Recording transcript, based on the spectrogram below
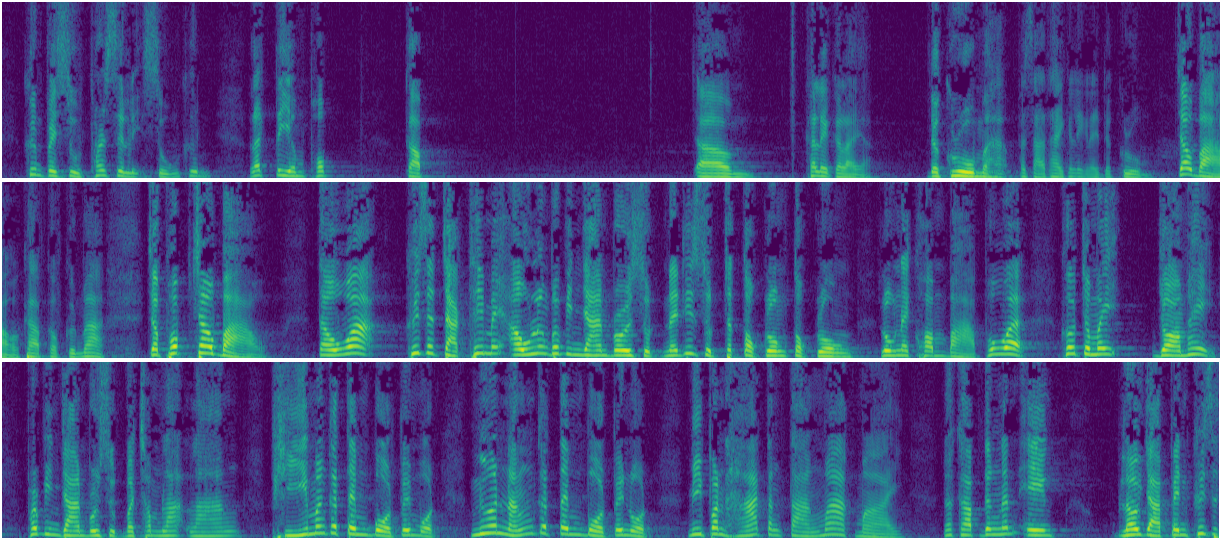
ๆ ขึ้นไปสู่พระสิริสูงขึ้น และเตรียมพบกับเอิ่มเขาเรียกอะไรอะ the groom ฮะภาษาไทยเขาเรียกอะไร the groom เจ้าบ่าวครับขอบคุณมาก จะพบเจ้าบ่าว แต่ว่าคริสตจักรที่ไม่เอาเรื่องพระวิญญาณบริสุทธิ์ในที่สุดจะตกลงตกลงลงในความบาป เพราะว่าเขาจะไม่ยอมให้พระวิญญาณบริสุทธิ์มาชำระล้าง ผีมันก็เต็มโบสถ์ไปหมด เนื้อหนังก็เต็มโบสถ์ไปหมด มีปัญหาต่างๆมากมายนะครับ ดังนั้นเองเราอยากเป็นคริสต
